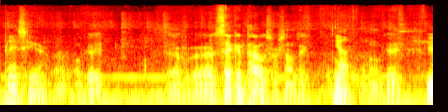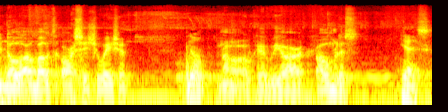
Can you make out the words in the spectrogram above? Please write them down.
a place here. okay, a, a second house or something. Yeah. Okay. You know about our situation? No. No. Okay. We are homeless. Yes.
